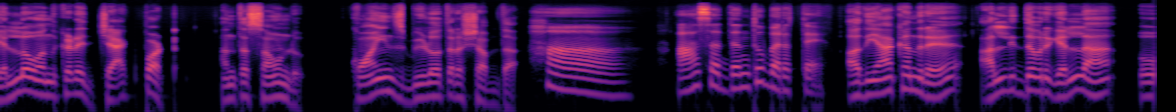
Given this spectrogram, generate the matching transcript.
ಎಲ್ಲೋ ಒಂದ್ ಕಡೆ ಜಾಕ್ಪಾಟ್ ಅಂತ ಸೌಂಡು ಕಾಯಿನ್ಸ್ ಬೀಳೋ ಥರ ಶಬ್ದ. ಹಾ ಆ ಸದ್ದಂತೂ ಬರುತ್ತೆ. ಅದ್ ಯಾಕಂದ್ರೆ ಅಲ್ಲಿದ್ದವರಿಗೆಲ್ಲ ಓ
